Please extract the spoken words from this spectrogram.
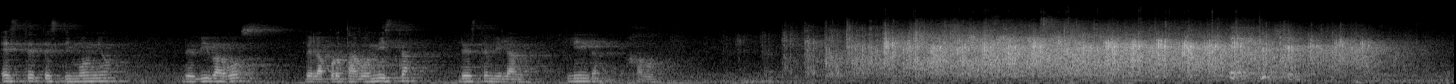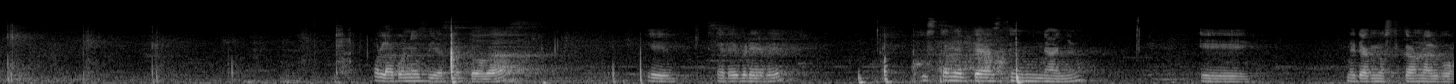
este testimonio de viva voz de la protagonista de este milagro, Linda Jabot. Hola, buenos días a todas. Eh, seré breve. Justamente hace un año eh, me diagnosticaron algo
